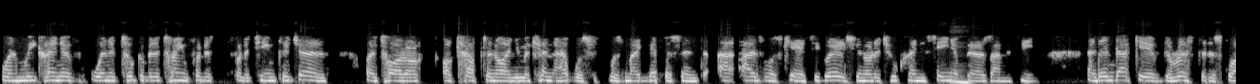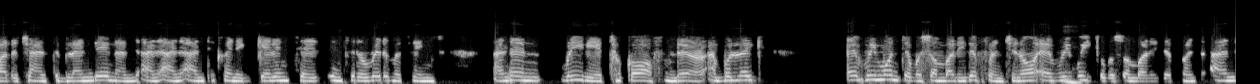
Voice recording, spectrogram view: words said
when we kind of when it took a bit of time for the for the team to gel I thought our, our captain Áine McKenna was was magnificent, as was Casey Grace. You know, the two kind of senior mm. players on the team, and then that gave the rest of the squad a chance to blend in and, and, and, and to kind of get into into the rhythm of things. And then really it took off from there. And but like every month it was somebody different, you know, every week it was somebody different. And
